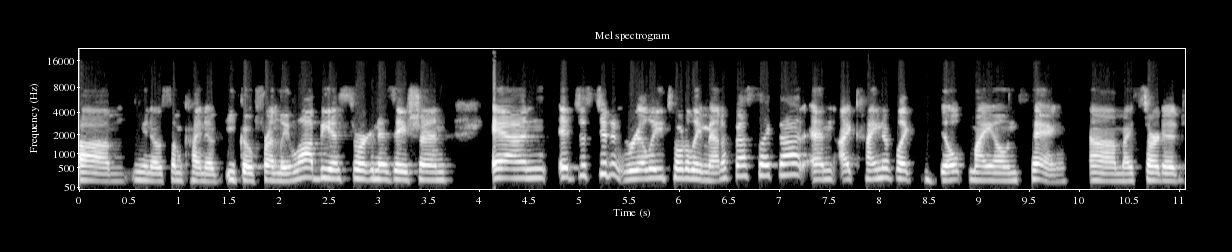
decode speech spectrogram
um, you know, some kind of eco-friendly lobbyist organization. And it just didn't really totally manifest like that. And I kind of like built my own thing. Um, I started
